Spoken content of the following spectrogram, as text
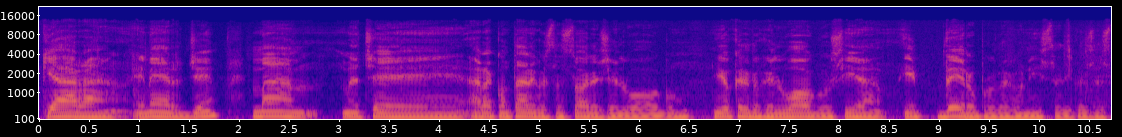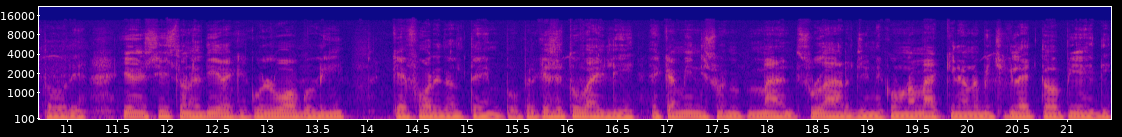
Chiara emerge, ma, ma c'è, a raccontare questa storia c'è il luogo. Io credo che il luogo sia il vero protagonista di queste storie. Io insisto nel dire che quel luogo lì che è fuori dal tempo, perché se tu vai lì e cammini su- ma- sull'argine con una macchina, una bicicletta o a piedi,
